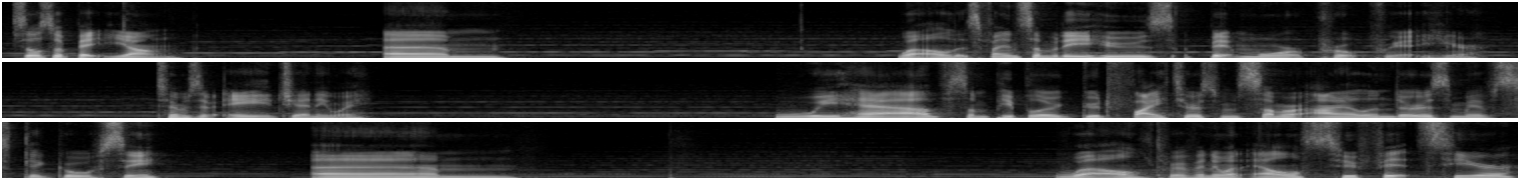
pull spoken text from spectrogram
He's also a bit young. Um, well, let's find somebody who's a bit more appropriate here. In terms of age, anyway. We have some people are good fighters from Summer Islanders, and we have Skagosi. Um, well, do we have anyone else who fits here?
